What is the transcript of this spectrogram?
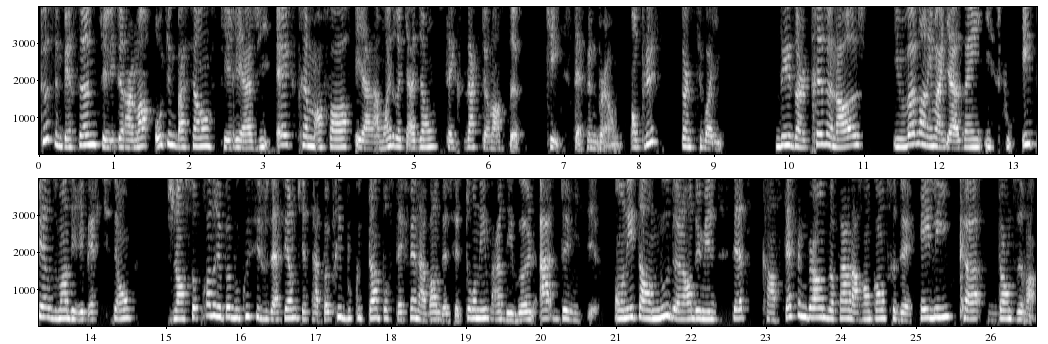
tous une personne qui a littéralement aucune patience, qui réagit extrêmement fort et à la moindre occasion, c'est exactement ça qu'est Stephen Brown. En plus, c'est un petit voyou. Dès un très jeune âge, il va dans les magasins, il se fout éperdument des répercussions. Je n'en surprendrai pas beaucoup si je vous affirme que ça a pas pris beaucoup de temps pour Stephen avant de se tourner vers des vols à domicile. On est en août de l'an 2017 quand Stephen Brown va faire la rencontre de Hailey K. d'Endurant.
